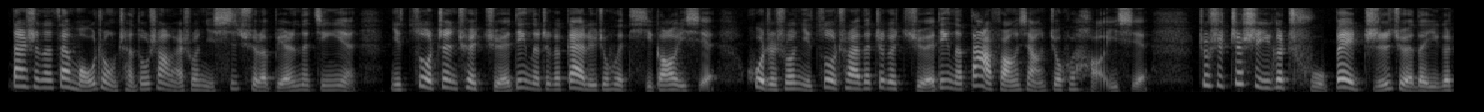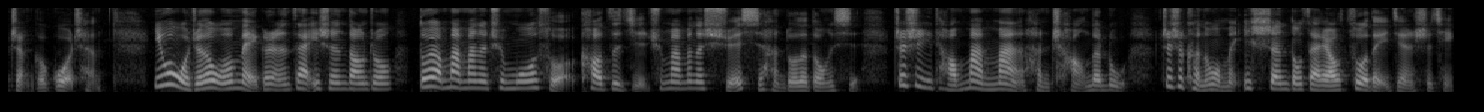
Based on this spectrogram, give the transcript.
但是呢，在某种程度上来说，你吸取了别人的经验，你做正确决定的这个概率就会提高一些，或者说你做出来的这个决定的大方向就会好一些。就是这是一个储备直觉的一个整个过程。因为我觉得我们每个人在一生当中都要慢慢的去摸索，靠自己去慢慢的学习很多的东西。这是一条漫漫很长的路，这是可能我们一生都在要做的一件事情。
